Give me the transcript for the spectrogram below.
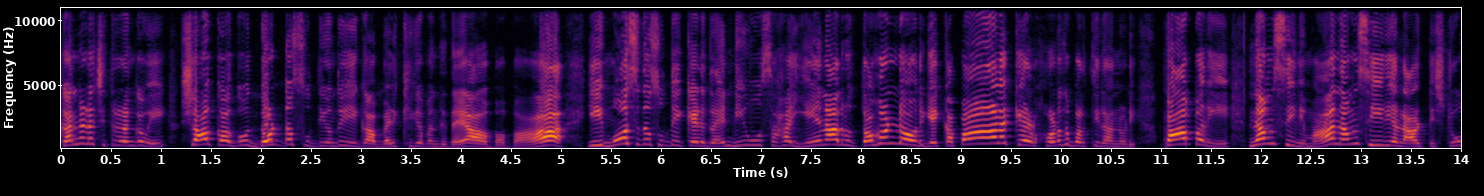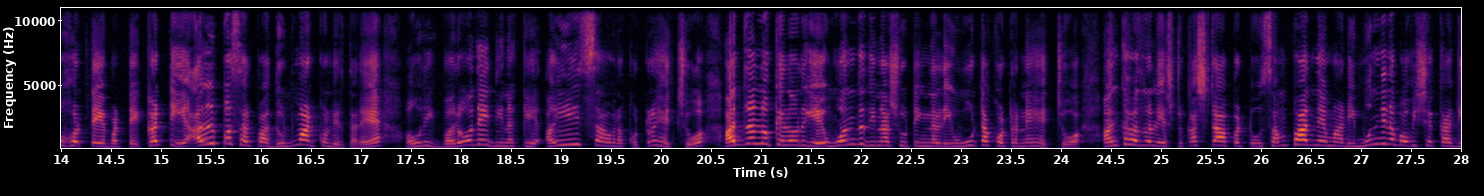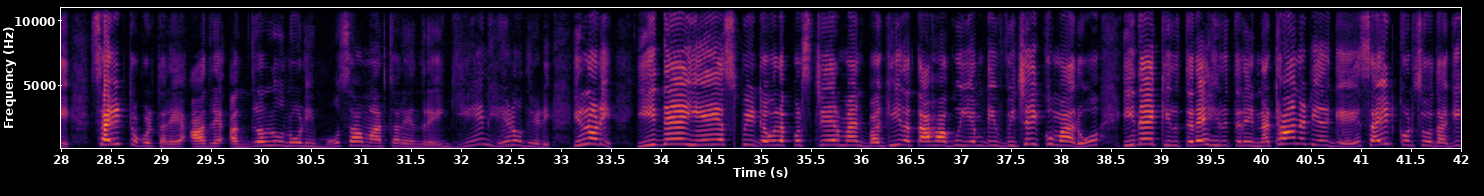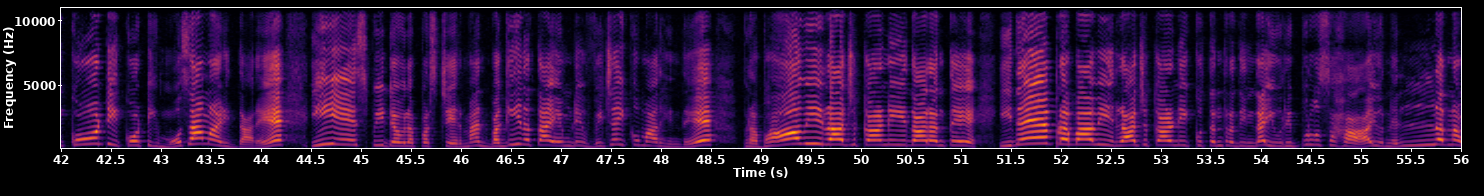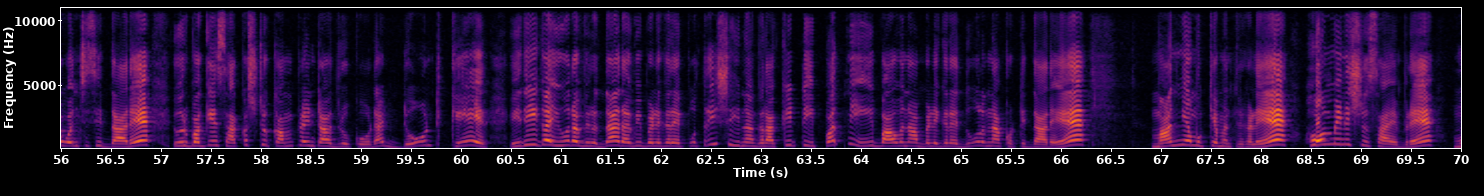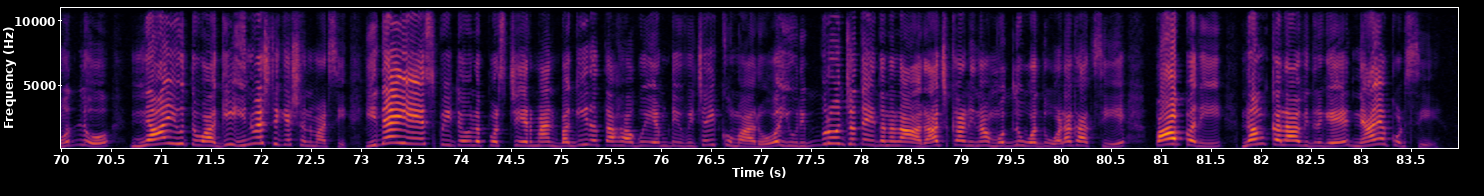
Kannada ಚಿತ್ರರಂಗವೇ shock ಆಗೋ ದೊಡ್ಡ ಸುದ್ದಿಯೊಂದು ಈಗ ಬೆಳಕಿಗೆ ಬಂದಿದೆ. ಆ, ಬಾಬಾ, ಈ ಮೋಸದ ಸುದ್ದಿ ಕೇಳಿದ್ರೆ ನೀವು ಸಹ ಏನಾದರೂ ತಗೊಂಡು ಅವರಿಗೆ ಕಪಾಳಕ್ಕೆ ಹೊಡೆದು ಬರ್ತೀರಾ ನೋಡಿ. ಪಾಪರಿ ನಮ್ಮ ಸಿನಿಮಾ ನಮ್ಮ ಸೀರಿಯಲ್ ಆರ್ಟಿಸ್ಟು ಹೊಟ್ಟೆ ಬಟ್ಟೆ ಕಟ್ಟಿ ಅಲ್ಪ ಸ್ವಲ್ಪ ದುಡ್ಡು ಮಾಡ್ಕೊಂಡಿರ್ತಾರೆ. ಅವ್ರಿಗೆ ಬರೋದೇ ದಿನಕ್ಕೆ ಐದು ಸಾವಿರ ಕೊಟ್ಟರು ಹೆಚ್ಚು. ಅದರಲ್ಲೂ ಕೆಲವರಿಗೆ ಒಂದು ದಿನ ಶೂಟಿಂಗ್ನಲ್ಲಿ ಊಟ ಕೊಟ್ರೇ ಹೆಚ್ಚು. ಅಂತಹದ್ರಲ್ಲಿ ಎಷ್ಟು ಕಷ್ಟಪಟ್ಟು ಸಂಪಾದನೆ ಮಾಡಿ ಮುಂದಿನ ಭವಿಷ್ಯಕ್ಕಾಗಿ ಸೈಟ್ ತಗೊಳ್ತಾರೆ. ಆದ್ರೆ ಅದ್ರಲ್ಲೂ ನೋಡಿ ಮೋಸ ಮಾಡ್ತಾರೆ ಅಂದರೆ ಏನು ಹೇಳೋದು ಹೇಳಿ? ಇಲ್ಲಿ ನೋಡಿ, ಇದೇ A S P developers chairman Bhagiratha ಹಾಗೂ ಎಂ ಡಿ ವಿಜಯ್ ಕುಮಾರು ಇದೇ ಕಿರುತೆರೆ ಹಿರುತೆರೆ ನಟ ನಟಿಯರಿಗೆ ಸೈಟ್ ಕೊಡಿಸೋದಾಗಿ ಕೋಟಿ ಕೋಟಿ ಮೋಸ ಮಾಡಿದ್ದಾರೆ. ಈ A S P developers chairman Bhagiratha M D Vijay Kumar ಹಿಂದೆ ಪ್ರಭಾವಿ ರಾಜಕಾರಣಿ ಇದಾರಂತೆ. ಇದೇ ಪ್ರಭಾವಿ ರಾಜಕಾರಣಿ ಕುತಂತ್ರದಿಂದ ಇವರಿಬ್ಬರು ಸಹ ಇವ್ರನ್ನೆಲ್ಲರನ್ನ ವಂಚಿಸಿದ್ದಾರೆ. ಇವ್ರ ಬಗ್ಗೆ ಸಾಕಷ್ಟು ಕಂಪ್ಲೇಂಟ್ ಆದರೂ ಕೂಡ ಡೋಂಟ್ ಕೇರ್ ಇದೀಗ ಇವರ ವಿರುದ್ಧ ರವಿ ಬೆಳಗೆರೆ ಪುತ್ರಿ ಶ್ರೀನಗರ ಕಿಟ್ಟಿ ಪತ್ನಿ ಭಾವನಾ ಬೆಳಗೆರೆ ದೂರನ್ನ ಕೊಟ್ಟಿದ್ದಾರೆ. ಮಾನ್ಯ ಮುಖ್ಯಮಂತ್ರಿಗಳೇ ಹೋಮ್ ಮಿನಿಸ್ಟರ್ ಸಾಹೇಬ್ರೆ, ಮೊದಲು ನ್ಯಾಯಯುತವಾಗಿ ಇನ್ವೆಸ್ಟಿಗೇಷನ್ ಮಾಡಿಸಿ. ಇದೇ A S P developers chairman Bhagiratha ಹಾಗೂ ಎಂ ಡಿ ವಿಜಯ್ ಕುಮಾರ್ ಇವರಿಬ್ಬರ ಜೊತೆ ಇದನ್ನೆಲ್ಲ ರಾಜಕಾರಣಿನ ಮೊದಲು ಒದ್ದು ಒಳಗಾಕ್ಸಿ ಪಾಪರಿ ನಮ್ಮ ಕಲಾವಿದರಿಗೆ ನ್ಯಾಯ ಕೊಡಿಸಿ.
